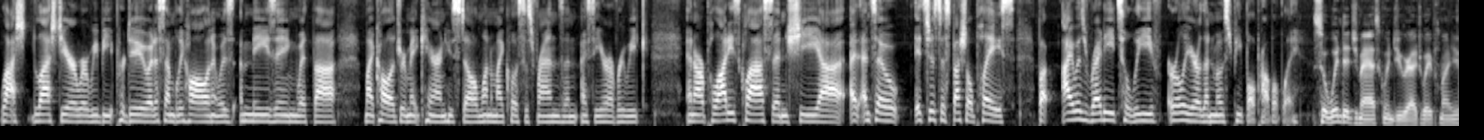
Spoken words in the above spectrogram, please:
last last year where we beat Purdue at Assembly Hall, and it was amazing with uh, my college roommate Karen, who's still one of my closest friends, and I see her every week in our Pilates class, and she uh, and so it's just a special place. But I was ready to leave earlier than most people, probably. So when did you ask? When did you graduate from IU?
